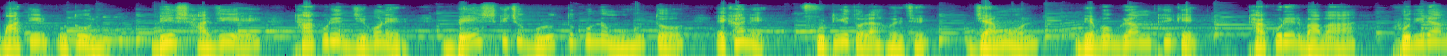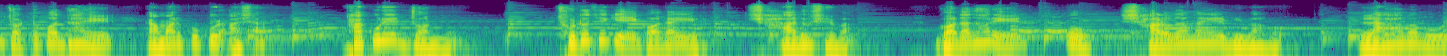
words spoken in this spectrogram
মাটির পুতুল দিয়ে সাজিয়ে ঠাকুরের জীবনের বেশ কিছু গুরুত্বপূর্ণ মুহূর্ত এখানে ফুটিয়ে তোলা হয়েছে। যেমন, দেবগ্রাম থেকে ঠাকুরের বাবা ক্ষুদিরাম চট্টোপাধ্যায়ের কামারপুকুর আসা, ঠাকুরের জন্ম। ছোট থেকে গদাইয়ের সাধু সেবা, গদাধরের ও সারদা মায়ের বিবাহ, লাহাবাবুর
